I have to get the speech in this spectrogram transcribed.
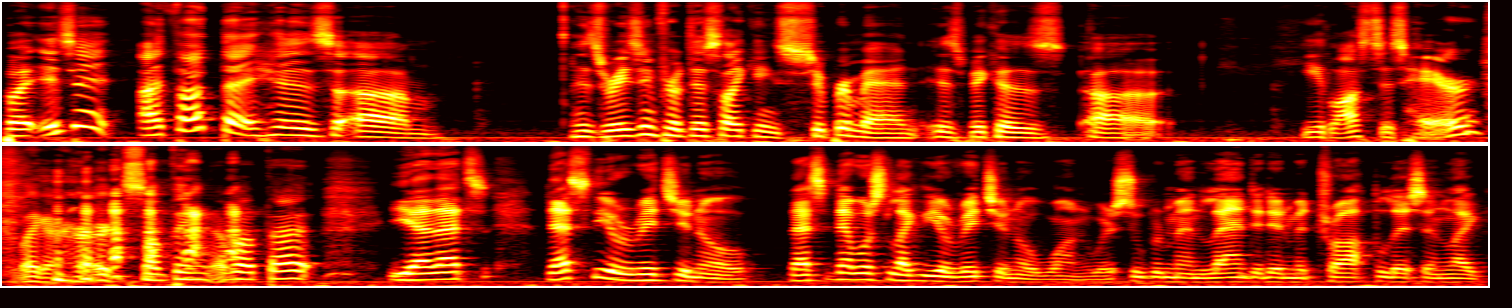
But isn't I thought that his um his reason for disliking Superman is because uh he lost his hair? Like I heard something about that. Yeah, that's that's the original. That's that was like the original one where Superman landed in Metropolis and like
